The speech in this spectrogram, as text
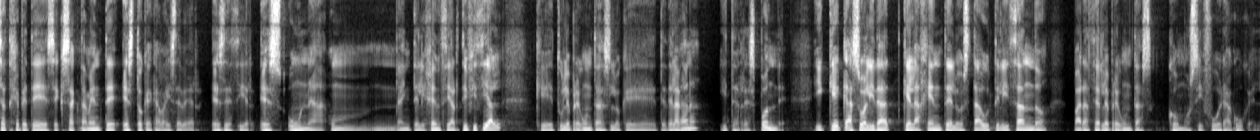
ChatGPT es exactamente esto que acabáis de ver. Es decir, es una, una, inteligencia artificial que tú le preguntas lo que te dé la gana y te responde. Y qué casualidad que la gente lo está utilizando para hacerle preguntas como si fuera Google.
